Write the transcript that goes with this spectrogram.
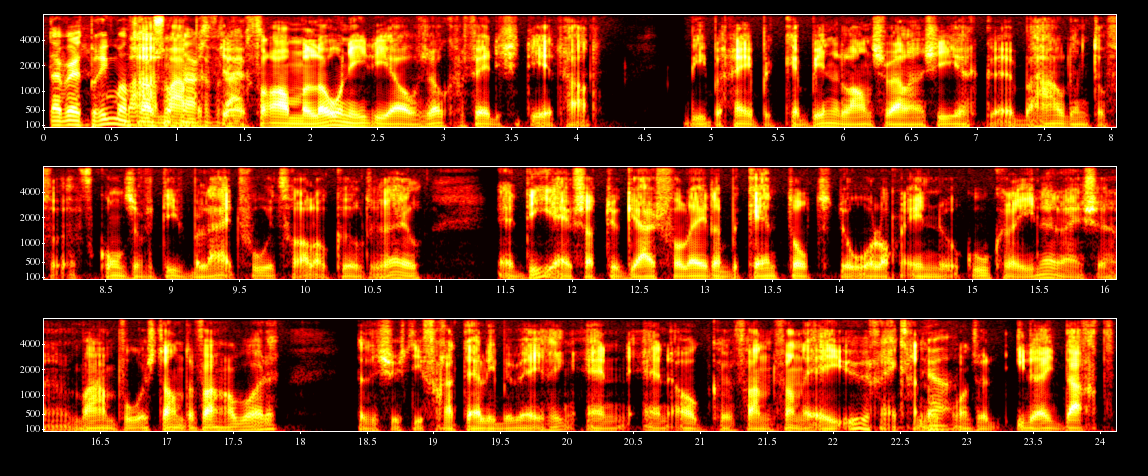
Daar werd Brinkman trouwens nog naar gevraagd. vooral Meloni, die overigens ook gefeliciteerd had. Die begreep ik eh, binnenlands wel een zeer eh, behoudend of, of conservatief beleid voert, vooral ook cultureel. Eh, Die heeft dat natuurlijk juist volledig bekend tot de oorlog in de Oekraïne. Daar is een warm voorstander van geworden. Dat is dus die Fratelli-beweging. En, en ook van, van de EU, gek genoeg. Ja. Want iedereen dacht,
